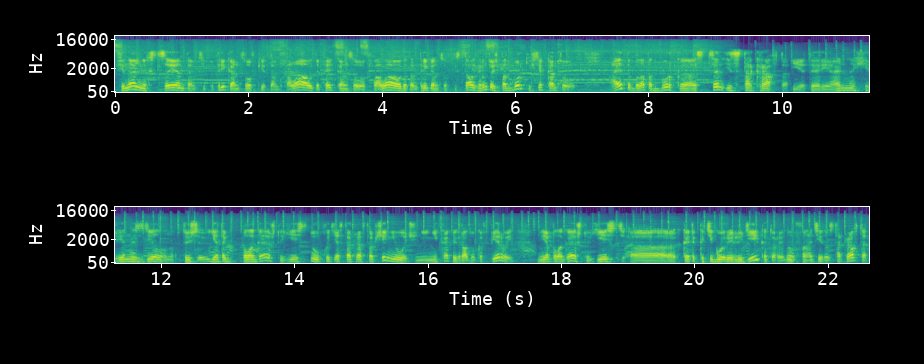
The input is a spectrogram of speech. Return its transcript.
финальных сцен, там, типа, три концовки, там, Fallout, пять концовок Fallout, там, три концовки Stalker, ну, то есть подборки всех концовок. А это была подборка сцен из Старкрафта. И это реально охеренно сделано. То есть я так полагаю, что есть, ну, хоть я Старкрафт вообще не очень и никак играл только в первый, но я полагаю, что есть э, какая-то категория людей, которые, ну, фанатеют от Старкрафта,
